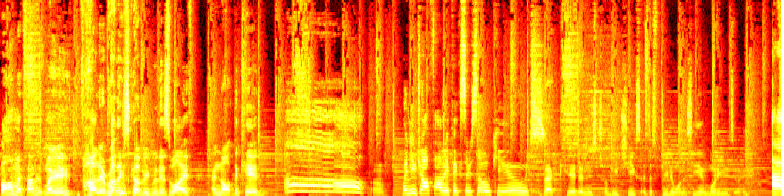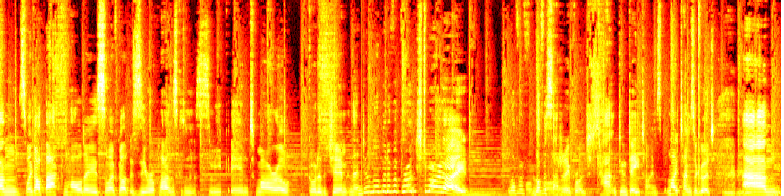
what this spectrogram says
Oh, my family, my father brother's coming with his wife and not the kid. Oh. oh. When you drop family pics, they're so cute. That kid and his chubby cheeks, I just really want to see him. What are you doing? Um, so I got back from holidays, so I've got zero plans because I'm going to sleep in tomorrow, go to the gym, and then do a little bit of a brunch tomorrow night. Mm, love a, love a Saturday brunch. Can't do daytimes, but night times are good. Really? Um,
